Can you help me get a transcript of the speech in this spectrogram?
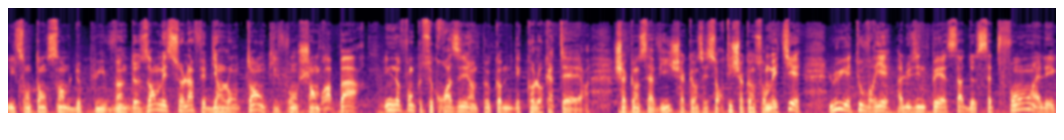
Ils sont ensemble depuis 22 ans, mais cela fait bien longtemps qu'ils font chambre à part. Ils ne font que se croiser un peu comme des colocataires. Chacun sa vie, chacun ses sorties, chacun son métier. Lui est ouvrier à l'usine PSA de Sept-Fonds, elle est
